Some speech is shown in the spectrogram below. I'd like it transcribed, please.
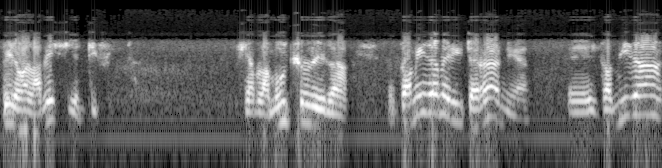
pero a la vez científica. Se habla mucho de la comida mediterránea, eh, comida...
